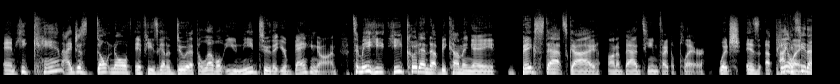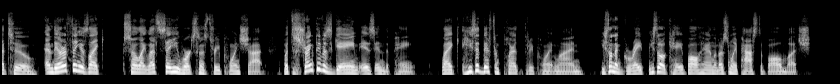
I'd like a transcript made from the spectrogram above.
And he can. I just don't know if, if he's going to do it at the level you need to that you're banking on. To me, he he could end up becoming a big stats guy on a bad team type of player, which is appealing. I can see that too. And the other thing is like, so like, let's say he works on his three point shot, but the strength of his game is in the paint. Like he's a different player at the three point line. He's not a great, he's an okay ball handler. Doesn't really pass the ball much.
